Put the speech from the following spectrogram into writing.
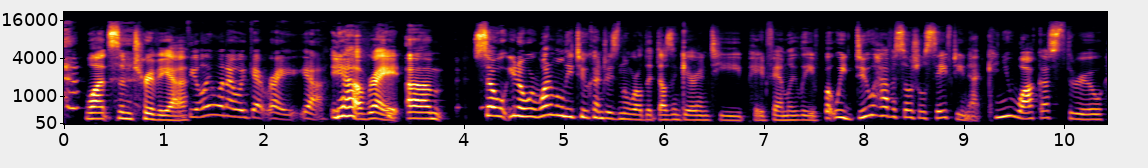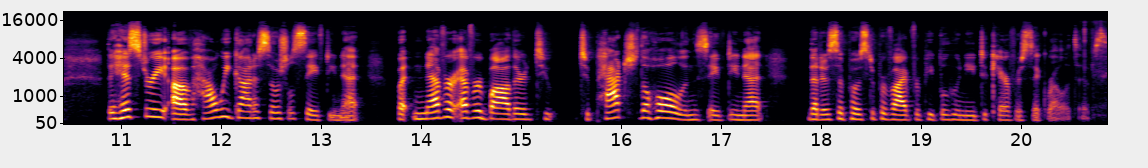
wants some trivia. The only one I would get right. Yeah. Yeah, right. Um, so, you know, we're one of only two countries in the world that doesn't guarantee paid family leave, but we do have a social safety net. Can you walk us through the history of how we got a social safety net, but never ever bothered to to patch the hole in the safety net that is supposed to provide for people who need to care for sick relatives?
